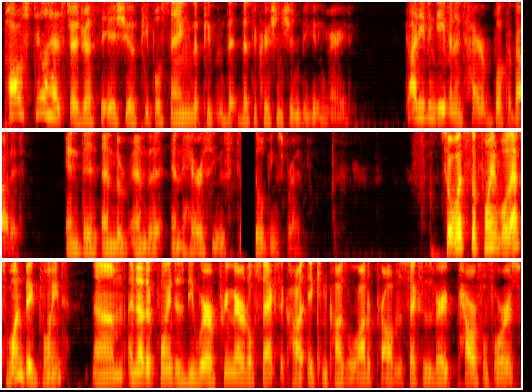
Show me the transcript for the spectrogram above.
Paul still has to address the issue of people saying that people that, that the Christians shouldn't be getting married. God even gave an entire book about it, and the and the and the and the heresy was still being spread. So what's the point? Well, that's one big point. Um, another point is beware of premarital sex. It, it can cause a lot of problems. Sex is a very powerful force.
